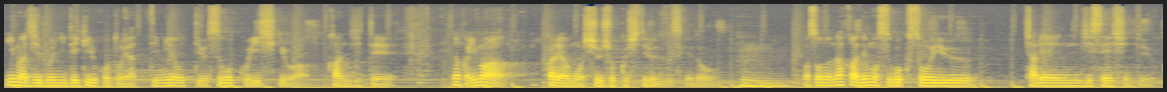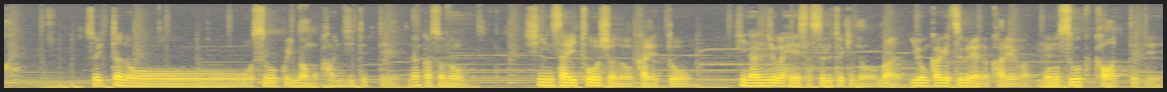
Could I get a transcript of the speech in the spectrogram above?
今自分にできることをやってみようっていうすごく意識は感じてなんか今彼はもう就職してるんですけど、うん。まあ、その中でもすごくそういうチャレンジ精神というかそういったのをすごく今も感じててなんかその震災当初の彼と避難所が閉鎖する時の、まあ、4ヶ月ぐらいの彼はものすごく変わってて、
